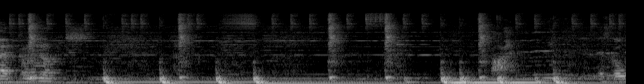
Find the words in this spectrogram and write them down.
Five coming up. Let's go.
